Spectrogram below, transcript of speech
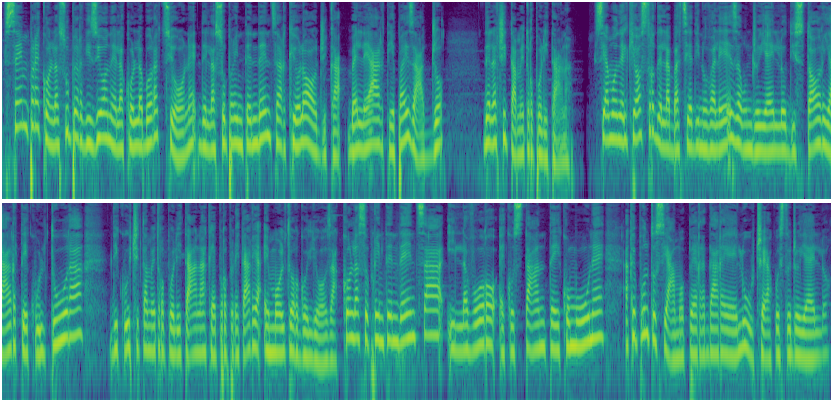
sempre con la supervisione e la collaborazione della Soprintendenza Archeologica, Belle Arti e Paesaggio della città metropolitana. Siamo nel chiostro dell'abbazia di Novalesa, un gioiello di storia, arte e cultura di cui Città Metropolitana, che è proprietaria, è molto orgogliosa. Con la soprintendenza il lavoro è costante e comune. A che punto siamo per dare luce a questo gioiello?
